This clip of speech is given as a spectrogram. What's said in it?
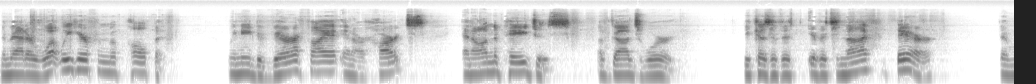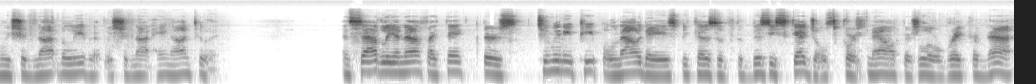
No matter what we hear from the pulpit, we need to verify it in our hearts and on the pages of God's Word. Because if, it, if it's not there, then we should not believe it. We should not hang on to it. And sadly enough, I think there's too many people nowadays because of the busy schedules. Of course, now there's a little break from that.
